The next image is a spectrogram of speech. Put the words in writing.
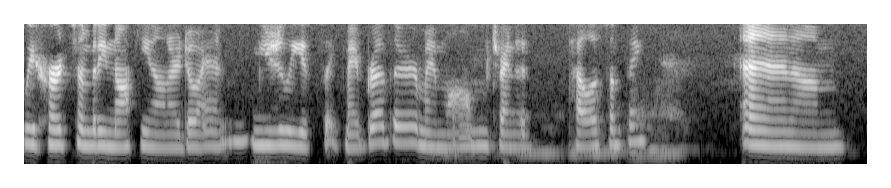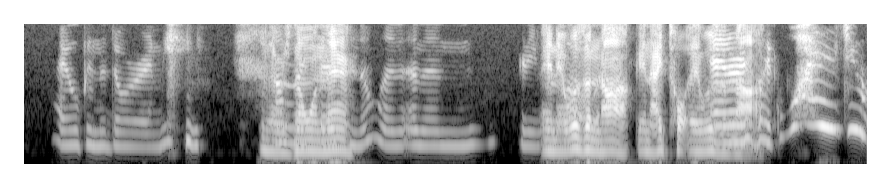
we heard somebody knocking on our door, and usually it's like my brother, my mom trying to tell us something. And um, I opened the door, and And there I'm was no like, one There's there. no one, and then And it was a knock, and I told it was and a I knock. was like, "Why did you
